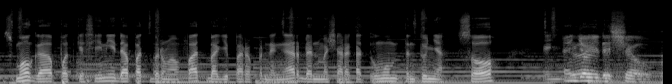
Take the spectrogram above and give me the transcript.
Semoga podcast ini dapat bermanfaat bagi para pendengar dan masyarakat umum tentunya. So, Enjoy the show.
